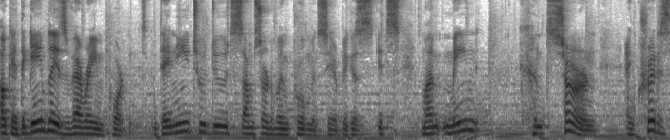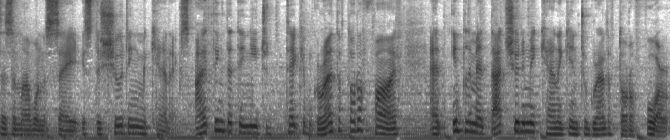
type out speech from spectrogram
Okay, the gameplay is very important. They need to do some sort of improvements here because it's my main concern and criticism I want to say is the shooting mechanics. I think that they need to take Grand Theft Auto 5 and implement that shooting mechanic into Grand Theft Auto 4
